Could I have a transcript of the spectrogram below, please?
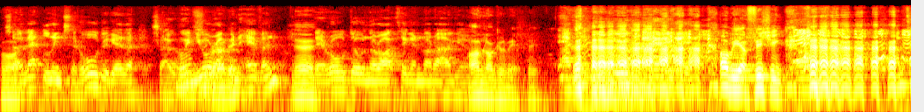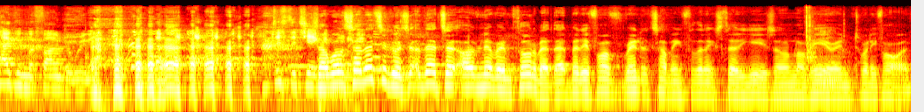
So that links it all together. So oh, when you're up in heaven, Yeah. they're all doing the right thing and not arguing. I'm not going to be up there. I think- yeah, yeah. I'll be out fishing. I'm taking my phone to ring up just to check. So well, so that's a good. That's a, I've never even thought about that. But if I've rented something for the next thirty years and I'm not here in twenty five,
